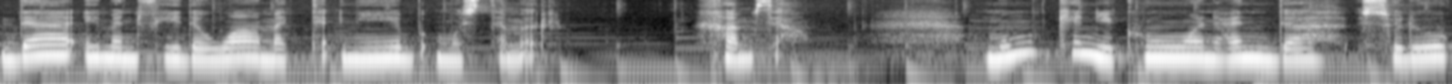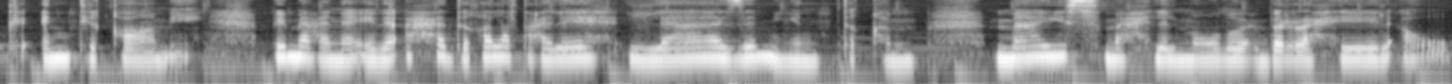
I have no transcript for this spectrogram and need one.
دائما في دوامة تأنيب مستمر. خمسة ممكن يكون عنده سلوك انتقامي بمعنى إذا أحد غلط عليه لازم ينتقم. ما يسمح للموضوع بالرحيل أو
